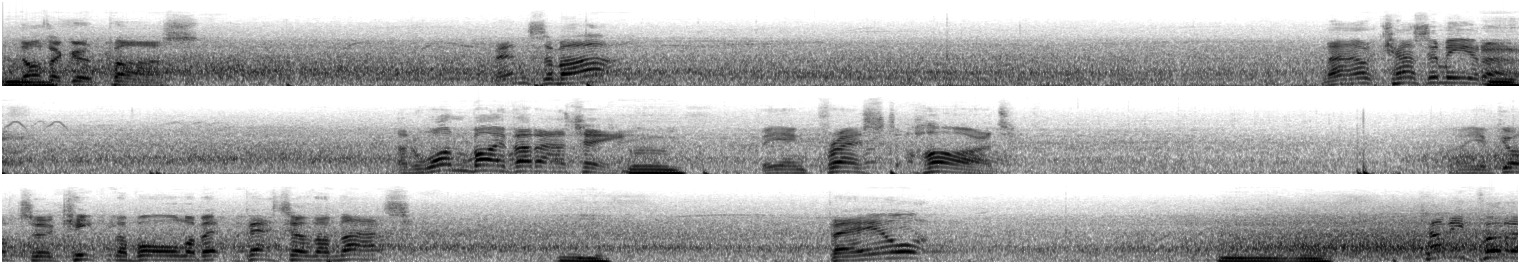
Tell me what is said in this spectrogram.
Not a good pass. Benzema. Now Casemiro. And one by Verratti. Mm. Being pressed hard. Well, you've got to keep the ball a bit better than that. Bale. Mm. Can he put it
